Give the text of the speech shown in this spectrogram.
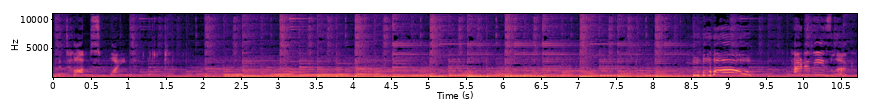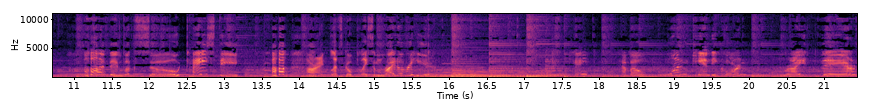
the tops white. Whoa! How do these look? they look so tasty! All right, let's go place them right over here. About one candy corn right there?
